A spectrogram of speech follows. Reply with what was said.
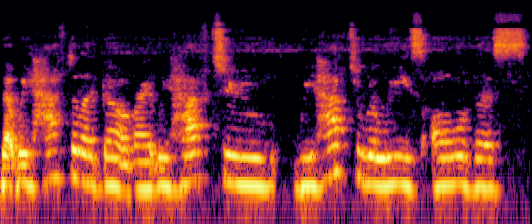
that we have to let go, right? We have to, we have to release all of this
